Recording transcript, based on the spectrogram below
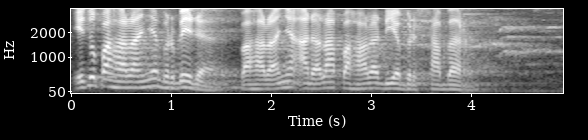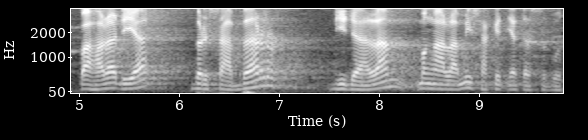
itu pahalanya berbeda. Pahalanya adalah pahala dia bersabar. Pahala dia bersabar di dalam mengalami sakitnya tersebut.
